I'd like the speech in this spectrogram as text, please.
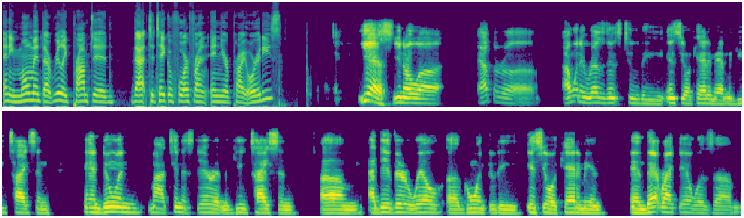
any moment that really prompted that to take a forefront in your priorities? Yes, you know, uh, after uh, I went in residence to the NCO Academy at McGhee Tyson, and doing my attendance there at McGhee Tyson, um, I did very well uh, going through the NCO Academy, and and that right there was um,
